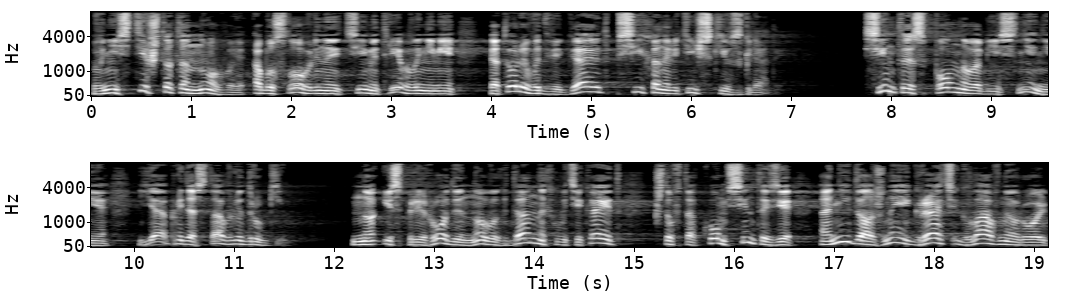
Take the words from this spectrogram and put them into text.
внести что-то новое, обусловленное теми требованиями, которые выдвигают психоаналитические взгляды. Синтез полного объяснения я предоставлю другим. Но из природы новых данных вытекает, что в таком синтезе они должны играть главную роль,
